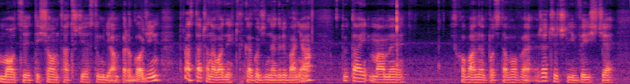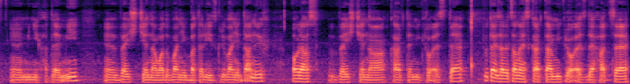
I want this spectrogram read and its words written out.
mocy 1030 mAh, która starcza na ładnych kilka godzin nagrywania. Tutaj mamy schowane podstawowe rzeczy, czyli wyjście e, mini HDMI, e, wejście na ładowanie baterii i zgrywanie danych oraz wejście na kartę microSD. Tutaj zalecana jest karta microSD HC,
